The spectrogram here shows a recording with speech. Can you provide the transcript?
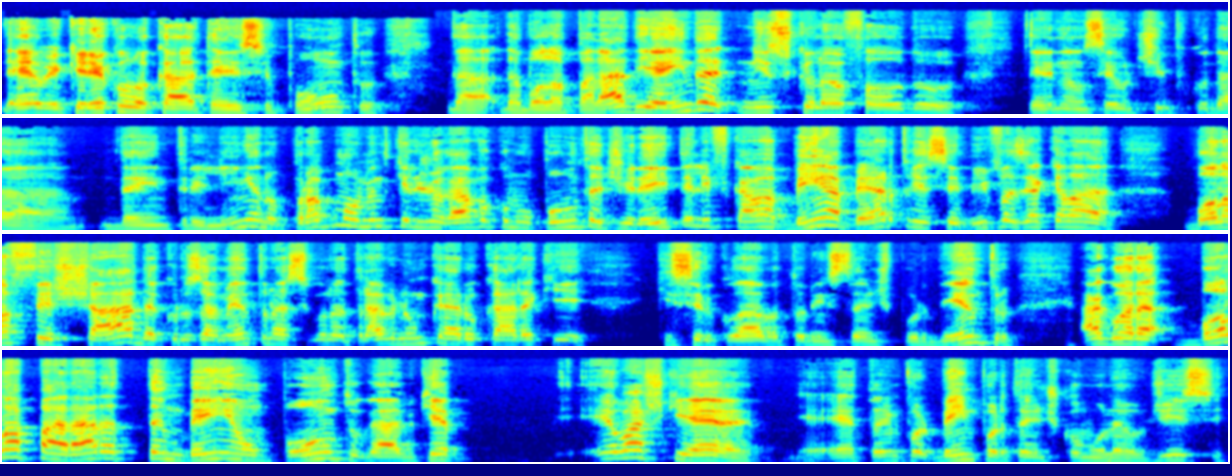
É, eu queria colocar até esse ponto da, da bola parada, e ainda nisso que o Léo falou do dele não ser o típico da, da entrelinha, no próprio momento que ele jogava como ponta direita, ele ficava bem aberto, recebia e fazia aquela bola fechada, cruzamento na segunda trave, nunca era o cara que, que circulava todo instante por dentro. Agora, bola parada também é um ponto, Gabi, que é eu acho que é, é tão bem importante como o Léo disse,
